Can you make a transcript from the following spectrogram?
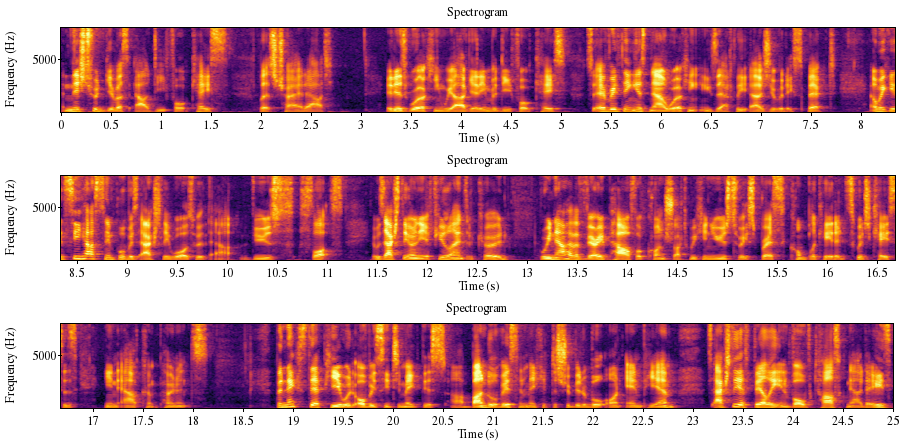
And this should give us our default case. Let's try it out. It is working, we are getting the default case. So everything is now working exactly as you would expect. And we can see how simple this actually was with our Vue's slots. It was actually only a few lines of code. We now have a very powerful construct we can use to express complicated switch cases in our components. The next step here would obviously to make this uh, bundle this and make it distributable on NPM. It's actually a fairly involved task nowadays.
